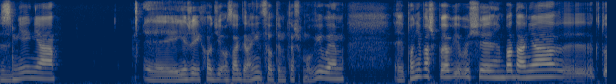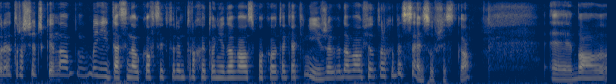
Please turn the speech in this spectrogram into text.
zmienia, y, jeżeli chodzi o zagranicę, o tym też mówiłem, y, ponieważ pojawiły się badania, które troszeczkę, no, byli tacy naukowcy, którym trochę to nie dawało spokoju, tak jak mi, że wydawało się to trochę bez sensu wszystko, bo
